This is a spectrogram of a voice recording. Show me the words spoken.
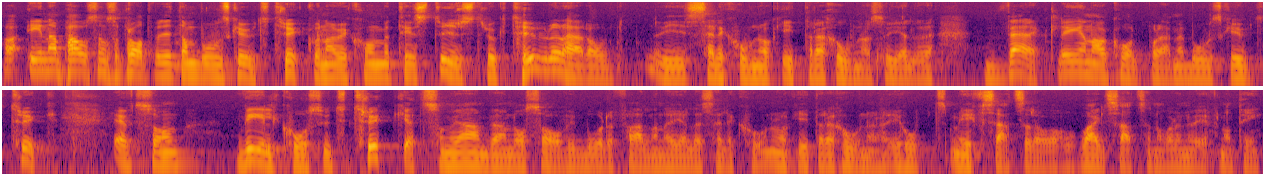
Ja, innan pausen så pratade vi lite om boolska uttryck och när vi kommer till styrstrukturer här då, i selektioner och iterationer så gäller det verkligen att ha koll på det här med boolska uttryck. Eftersom villkorsuttrycket som vi använder oss av i båda fallen när det gäller selektioner och iterationer ihop med if-satser och while-satsen och vad det nu är för någonting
